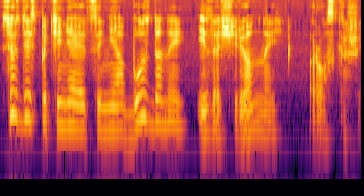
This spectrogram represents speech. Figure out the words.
Все здесь подчиняется необузданной, изощренной роскоши.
